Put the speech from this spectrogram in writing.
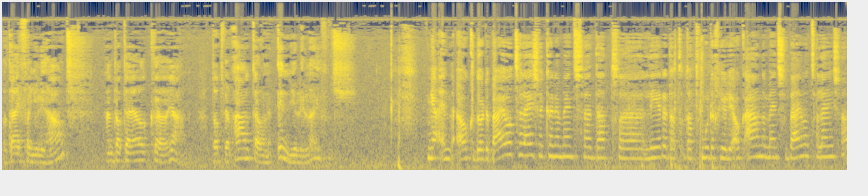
dat hij van jullie houdt en dat hij ook ja, dat wil aantonen in jullie levens. Ja, en ook door de Bijbel te lezen kunnen mensen dat eh, leren. Dat, dat moedigen jullie ook aan, de mensen Bijbel te lezen.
